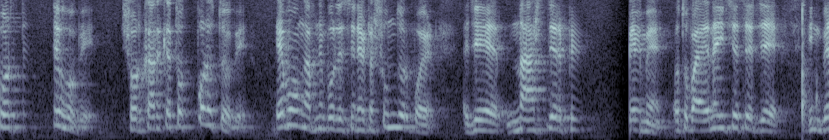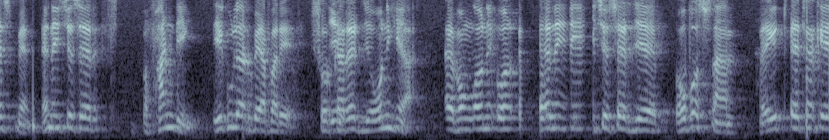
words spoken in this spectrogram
করতে হবে সরকারকে তৎপর হতে হবে। এবং আপনি বলেছেন একটা সুন্দর পয়েন্ট যে নার্সদের পেমেন্ট অথবা এনএইচএস এর যে ইনভেস্টমেন্ট এনএইচএস এর ফান্ডিং এগুলার ব্যাপারে সরকারের যে অনীহা এবং এনএইচএস এর যে অবস্থান এটাকে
